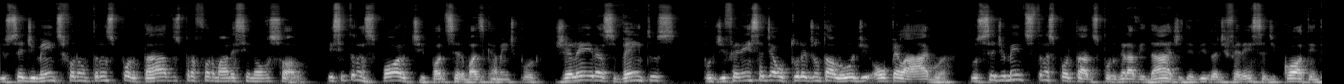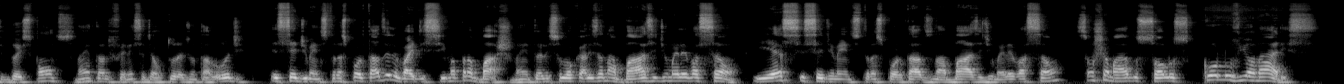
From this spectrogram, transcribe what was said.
e os sedimentos foram transportados para formar esse novo solo. Esse transporte pode ser basicamente por geleiras, ventos por diferença de altura de um talude ou pela água. Os sedimentos transportados por gravidade, devido à diferença de cota entre dois pontos, né, então diferença de altura de um talude, esses sedimentos transportados ele vai de cima para baixo, né, então ele se localiza na base de uma elevação. E esses sedimentos transportados na base de uma elevação são chamados solos coluvionares.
